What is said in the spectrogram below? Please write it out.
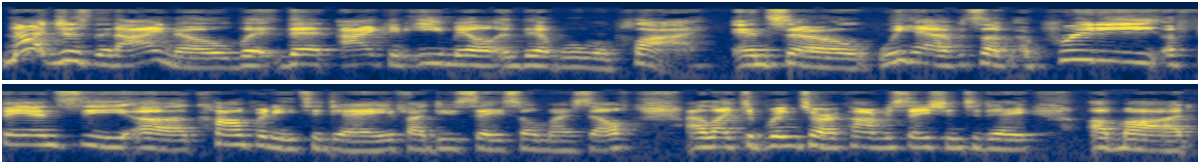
not just that I know, but that I can email and that will reply. And so we have some a pretty a fancy uh, company today, if I do say so myself. I'd like to bring to our conversation today Ahmad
